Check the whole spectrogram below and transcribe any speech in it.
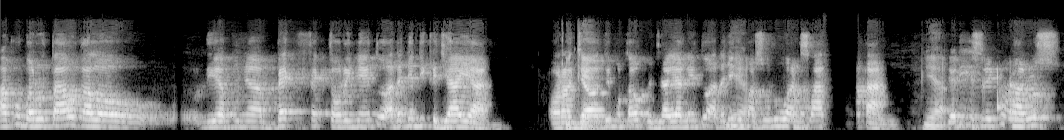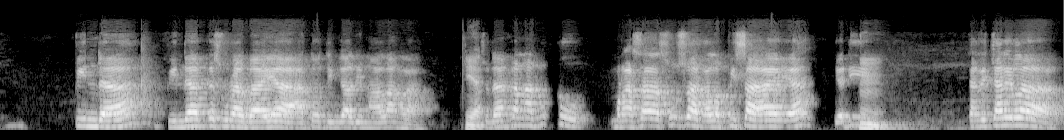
aku baru tahu kalau dia punya back factory-nya itu adanya di Kejayan. Orang okay. Jawa Timur tahu Kejayan itu adanya yeah. di Pasuruan Selatan. Yeah. Jadi istriku harus pindah pindah ke Surabaya atau tinggal di Malang lah. Yeah. Sedangkan aku tuh merasa susah kalau pisah ya. Jadi hmm. cari-carilah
